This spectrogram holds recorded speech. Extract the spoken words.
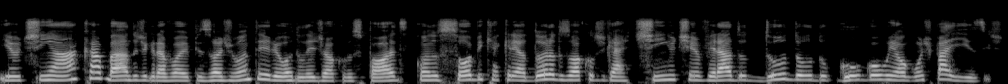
E eu tinha acabado de gravar o episódio anterior do de Óculos Pod, quando soube que a criadora dos óculos gatinho tinha virado Doodle do Google em alguns países.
